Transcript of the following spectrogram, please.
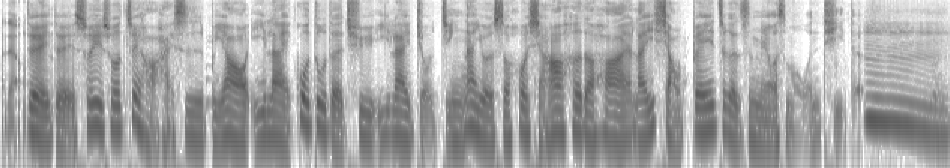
这样。对对，所以说最好还是不要依赖过度的去依赖酒精。那有时候想要喝的话，来一小杯，这个是没有什么问题的。嗯。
